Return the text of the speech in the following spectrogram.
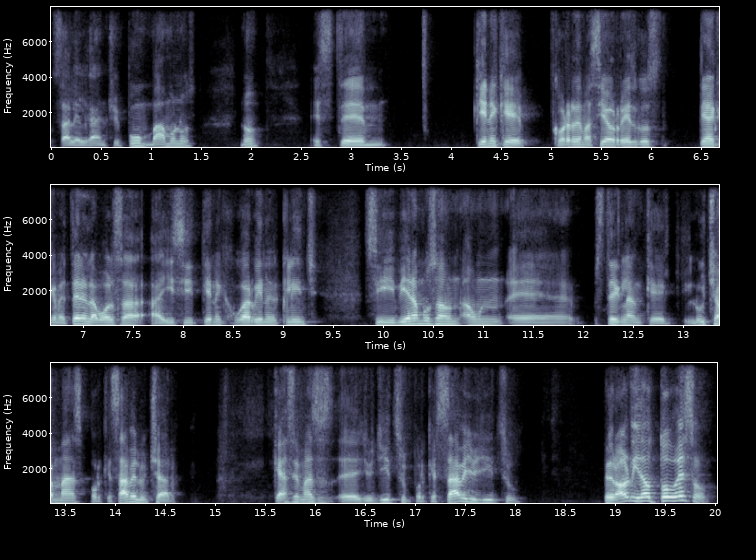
sale el gancho y pum, vámonos, ¿no? Este, tiene que correr demasiados riesgos, tiene que meter en la bolsa, ahí sí, tiene que jugar bien el clinch. Si viéramos a un, a un eh, que lucha más porque sabe luchar, que hace más eh, jiu-jitsu porque sabe jiu-jitsu, pero ha olvidado todo eso.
